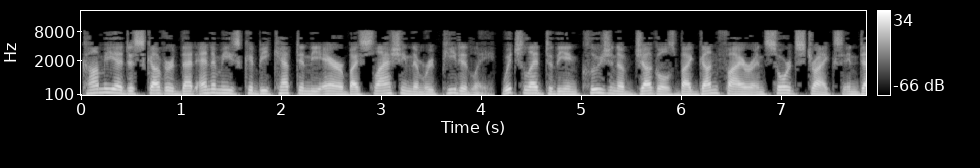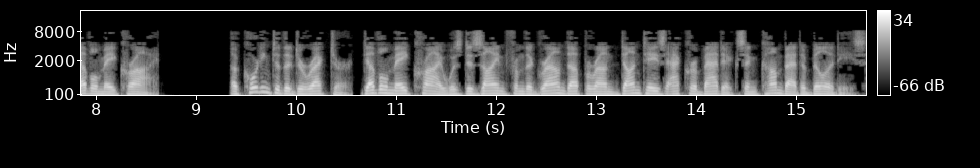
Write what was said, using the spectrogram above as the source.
Kamiya discovered that enemies could be kept in the air by slashing them repeatedly, which led to the inclusion of juggles by gunfire and sword strikes in Devil May Cry. According to the director, Devil May Cry was designed from the ground up around Dante's acrobatics and combat abilities.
